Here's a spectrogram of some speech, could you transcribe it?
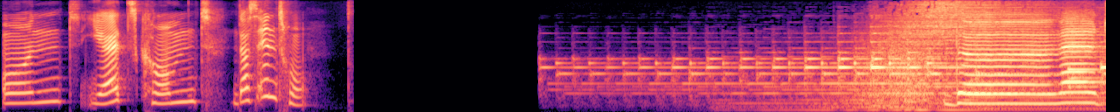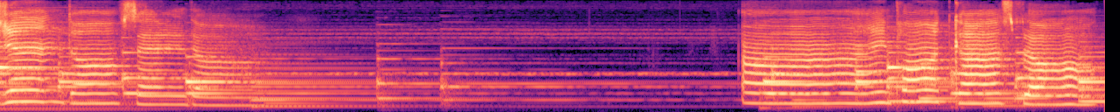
Und jetzt kommt das Intro. The Legend of Zelda. Ein Podcast-Blog.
